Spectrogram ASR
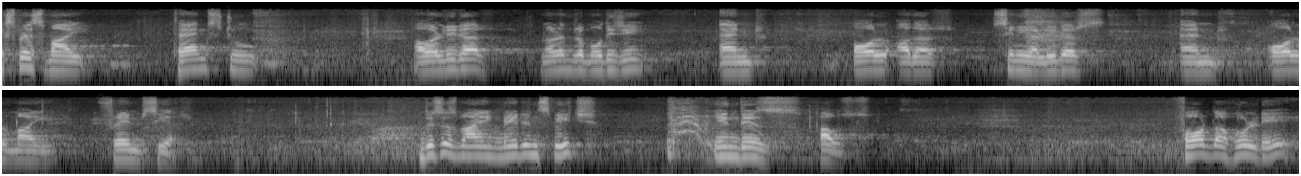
express my thanks to our leader Narendra Modi ji and all other senior leaders and all my friends here. This is my maiden speech in this house. For the whole day,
